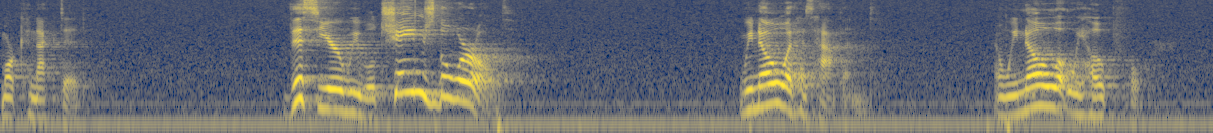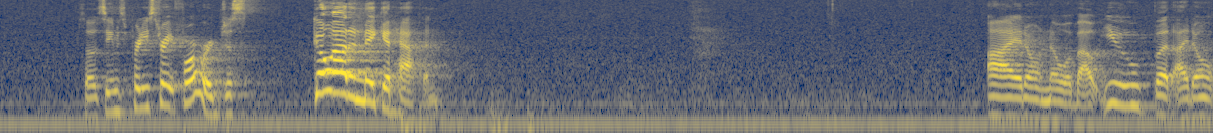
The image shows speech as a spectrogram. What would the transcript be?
more connected. This year we will change the world. We know what has happened, and we know what we hope for. So it seems pretty straightforward. Just go out and make it happen. I don't know about you, but I don't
